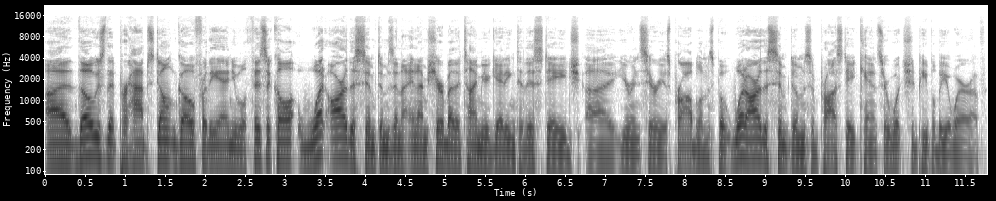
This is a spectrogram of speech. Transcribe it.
Uh, those that perhaps don't go for the annual physical, what are the symptoms? And, and I'm sure by the time you're getting to this stage, uh, you're in serious problems. But what are the symptoms of prostate cancer? What should people be aware of?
